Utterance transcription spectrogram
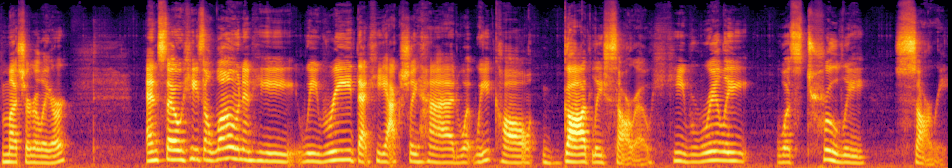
much earlier. And so he's alone and he we read that he actually had what we call godly sorrow. He really was truly sorry.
